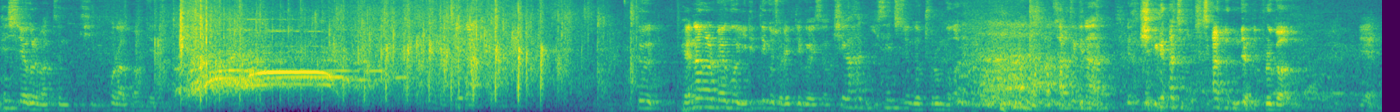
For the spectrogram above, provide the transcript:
패시 역을 맡은 김포라고 합니다. 제가 그 배낭을 메고 이리 뛰고 저리 뛰고 해서 키가 한 2cm 정도 줄은 것 같아요. 가뜩이나 키가 좋지 않은데도 불구하고. 예.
